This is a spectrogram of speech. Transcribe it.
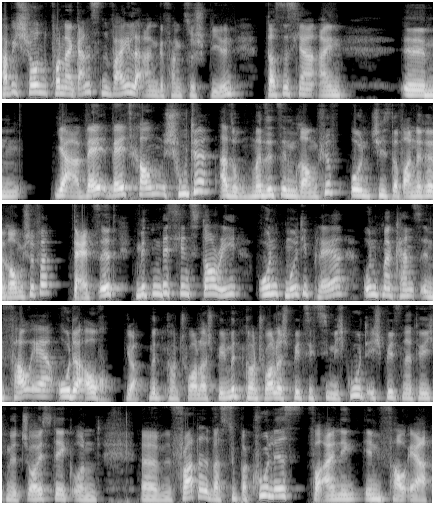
Habe ich schon vor einer ganzen Weile angefangen zu spielen. Das ist ja ein ähm, ja, Wel Weltraum-Shooter. Also man sitzt im Raumschiff und schießt auf andere Raumschiffe. That's it. Mit ein bisschen Story und Multiplayer. Und man kann es in VR oder auch ja mit Controller spielen. Mit Controller spielt sich ziemlich gut. Ich spiele es natürlich mit Joystick und ähm, Throttle, was super cool ist. Vor allen Dingen in VR,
